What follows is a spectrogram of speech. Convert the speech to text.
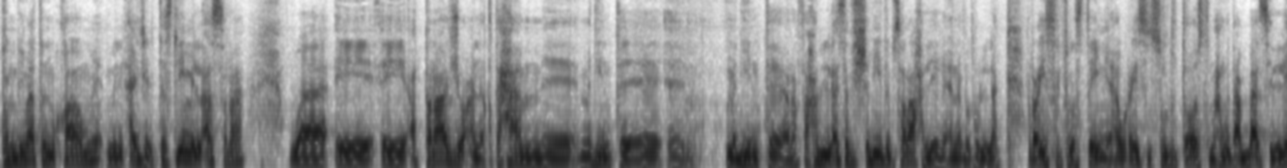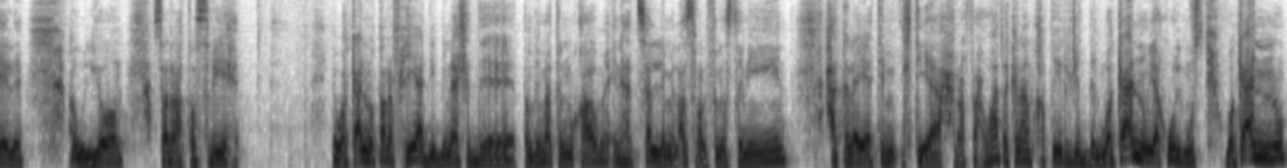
تنظيمات المقاومة من أجل تسليم الاسرى والتراجع عن اقتحام مدينة مدينة رفح. وللأسف الشديد بصراحة الليلة أنا بقول لك الرئيس الفلسطيني أو رئيس سلطة أوست محمود عباس الليلة أو اليوم صرح تصريح وكأنه طرف حيادي بيناشد تنظيمات المقاومة إنها تسلم الأسرى الفلسطينيين حتى لا يتم اجتياح رفح. وهذا كلام خطير جدا. وكأنه يقول مس وكأنه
